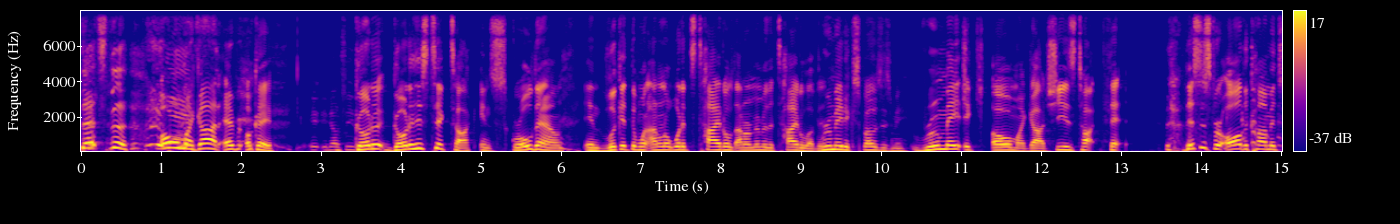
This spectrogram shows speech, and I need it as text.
That's the. Oh my God! Every okay. Go to go to his TikTok and scroll down and look at the one. I don't know what it's titled. I don't remember the title of it. Roommate exposes me. Roommate. ex- Oh my God, she is taught. Th- this is for all the comments.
